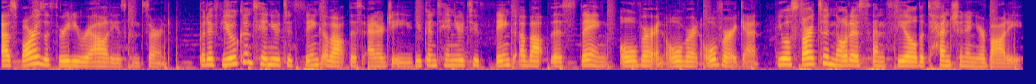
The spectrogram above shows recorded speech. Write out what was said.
as far as the 3D reality is concerned. But if you continue to think about this energy, you continue to think about this thing over and over and over again, you will start to notice and feel the tension in your body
